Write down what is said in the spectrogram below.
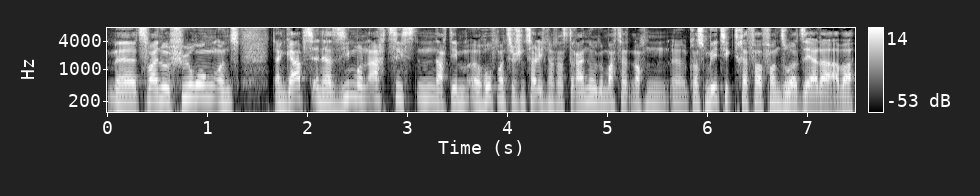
Äh, 2-0 Führung und dann gab es in der 87. nachdem äh, Hofmann zwischenzeitlich noch das 3-0 gemacht hat, noch einen äh, Kosmetiktreffer von Suat Serda. Aber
